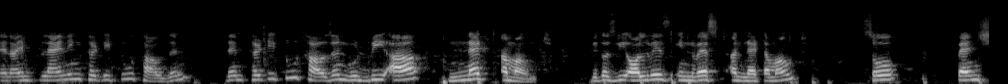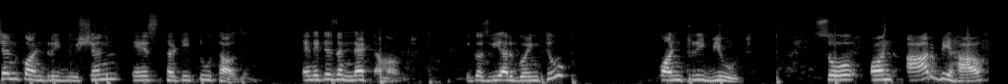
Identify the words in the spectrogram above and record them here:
and I'm planning 32,000, then 32,000 would be a net amount because we always invest a net amount. So pension contribution is 32,000 and it is a net amount because we are going to contribute. So on our behalf,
